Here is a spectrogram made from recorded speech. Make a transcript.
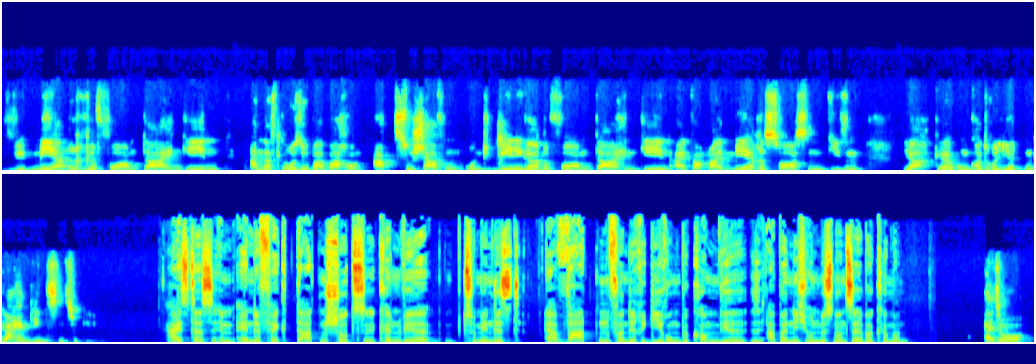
mehr Reform dahingehend, anlasslose Überwachung abzuschaffen und weniger Reform dahingehend, einfach mal mehr Ressourcen diesen ja, unkontrollierten Geheimdiensten zu geben. Heißt das im Endeffekt, Datenschutz können wir zumindest erwarten von der Regierung, bekommen wir aber nicht und müssen uns selber kümmern? Also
